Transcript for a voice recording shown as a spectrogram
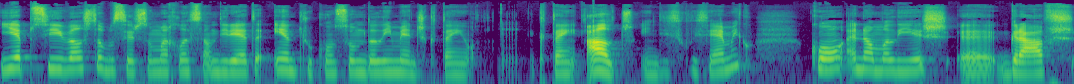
e é possível estabelecer-se uma relação direta entre o consumo de alimentos que têm, que têm alto índice glicémico com anomalias uh, graves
